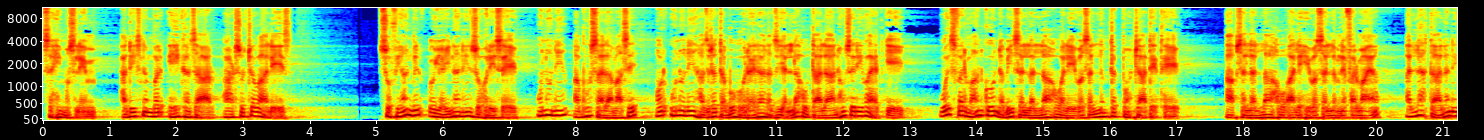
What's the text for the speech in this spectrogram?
सही मुस्लिम, हदीस नंबर एक हज़ार आठ सौ चवालीस। सुफियान बिन उयना ने जोहरी से, उन्होंने अबू सलामा से और उन्होंने हज़रत अबू हुरैरा रज़ी अल्लाह तु से रिवायत की। वो इस फरमान को नबी सल्लल्लाहु अलैहि वसल्लम तक पहुंचाते थे। आप सल्लल्लाहु अलैहि वसल्लम ने फरमाया, अल्लाह ताला ने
